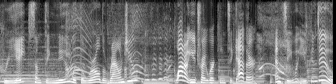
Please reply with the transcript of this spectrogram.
create something new with the world around you? Why don't you try working together and see what you can do?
